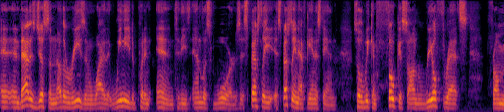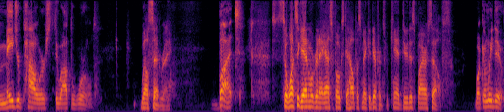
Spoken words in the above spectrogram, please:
And, and that is just another reason why that we need to put an end to these endless wars especially especially in afghanistan so that we can focus on real threats from major powers throughout the world. Well said, Ray. But so once again, we're going to ask folks to help us make a difference. We can't do this by ourselves. What can we do?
